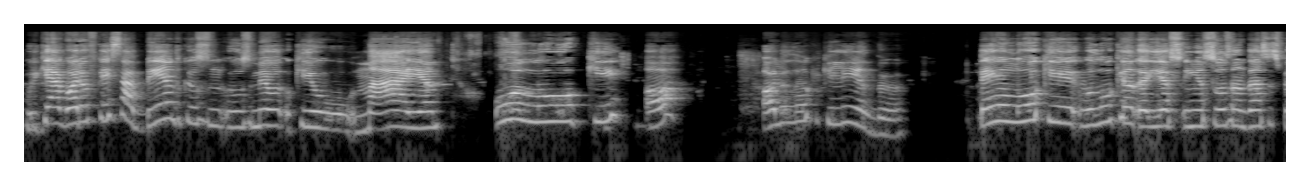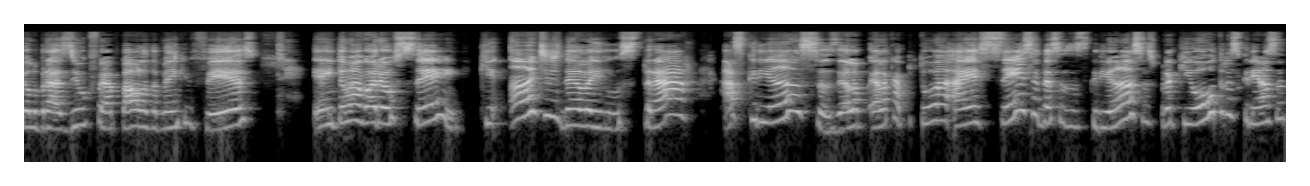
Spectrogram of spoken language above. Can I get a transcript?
Porque agora eu fiquei sabendo que os, os meus, que o Maia, o Luke, ó, olha o Luke que lindo. Tem o Luke, o Luke em suas andanças pelo Brasil, que foi a Paula também que fez. Então agora eu sei que antes dela ilustrar, as crianças, ela, ela captou a essência dessas crianças para que outras crianças,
